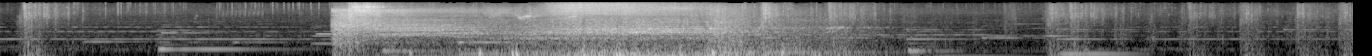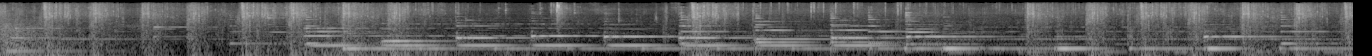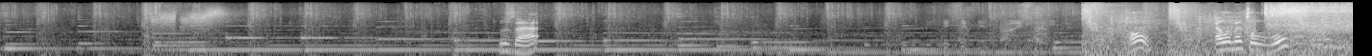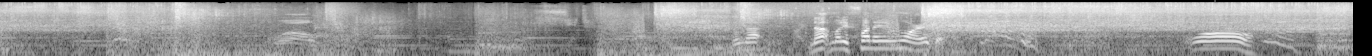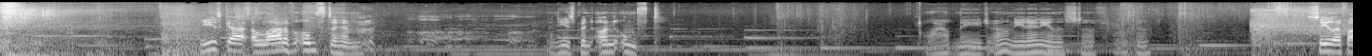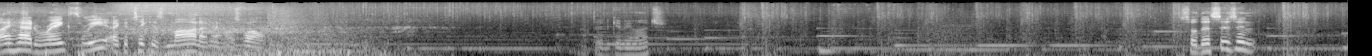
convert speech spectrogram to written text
Elemental wolf? Whoa! Well, not, not much fun anymore, is it? Whoa! He's got a lot of oomph to him. And he's been un-oomphed. Wild mage. I don't need any of this stuff. Okay. See, if I had rank 3, I could take his mana now as well. That didn't give me much. So this isn't...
